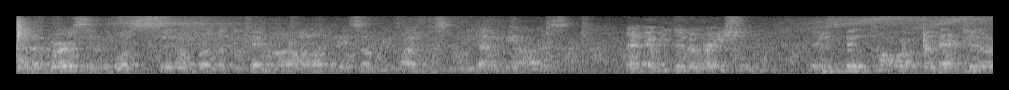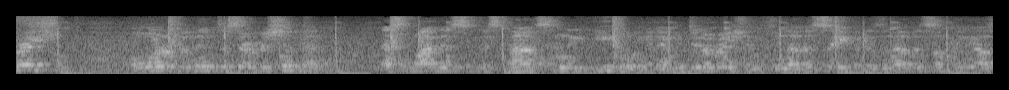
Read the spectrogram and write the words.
And a person who wants to sit over and look at him, oh, okay, some people are just, we gotta be honest. Now, every generation it has been taught for that generation in order for them to serve Hashem better. That's why this this constantly giluing in every generation. There's another savior, there's another something else.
